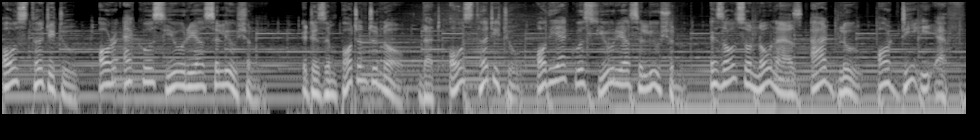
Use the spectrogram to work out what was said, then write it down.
AUS32 or aqueous urea solution. It is important to know that AUS32 or the aqueous urea solution is also known as AdBlue or DEF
